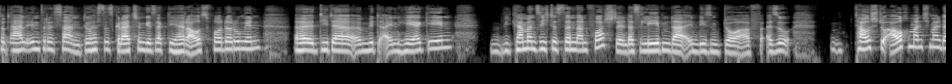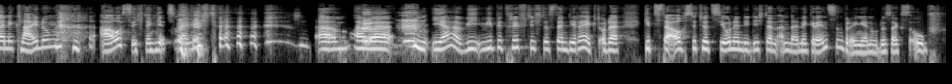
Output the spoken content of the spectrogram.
total interessant. Du hast es gerade schon gesagt, die Herausforderungen, äh, die da mit einhergehen. Wie kann man sich das denn dann vorstellen, das Leben da in diesem Dorf? Also tauschst du auch manchmal deine Kleidung aus? Ich denke jetzt mal nicht. ähm, aber ja, wie, wie betrifft dich das denn direkt? Oder gibt es da auch Situationen, die dich dann an deine Grenzen bringen, wo du sagst, oh, pff,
